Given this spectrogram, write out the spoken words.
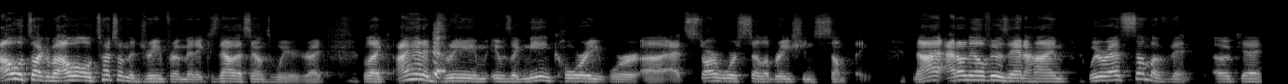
I will talk about. I will touch on the dream for a minute because now that sounds weird, right? Like I had a dream. It was like me and Corey were uh, at Star Wars Celebration something. Now I, I don't know if it was Anaheim. We were at some event, okay,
